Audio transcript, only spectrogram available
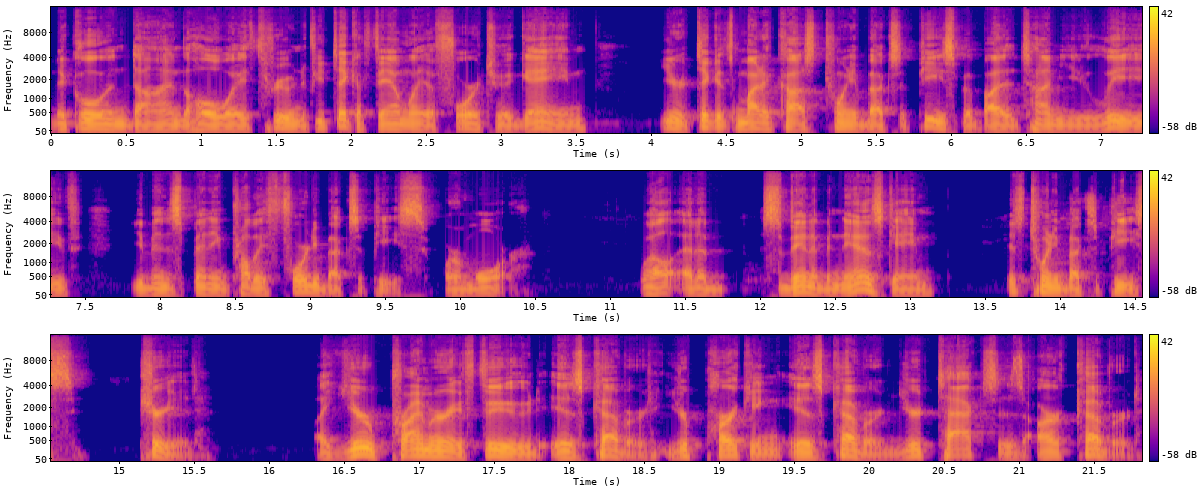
nickel and dime the whole way through. And if you take a family of four to a game, your tickets might have cost 20 bucks a piece, but by the time you leave, you've been spending probably 40 bucks a piece or more. Well, at a Savannah Bananas game, it's 20 bucks a piece, period. Like your primary food is covered, your parking is covered, your taxes are covered.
